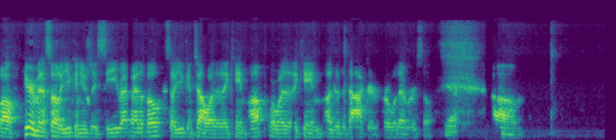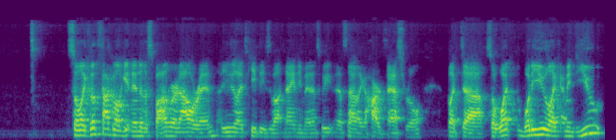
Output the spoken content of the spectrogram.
Well, here in Minnesota, you can usually see right by the boat, so you can tell whether they came up or whether they came under the dock or, or whatever. So, yeah. Um, so, like, let's talk about getting into the spawn. We're an hour in. I usually like to keep these about ninety minutes. We that's not like a hard fast rule. But uh, so, what what do you like? I mean, do you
